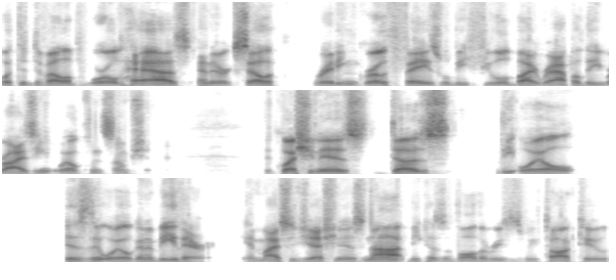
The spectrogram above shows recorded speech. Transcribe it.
what the developed world has, and their accelerating growth phase will be fueled by rapidly rising oil consumption. The question is, does the oil is the oil going to be there? And my suggestion is not because of all the reasons we've talked to.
